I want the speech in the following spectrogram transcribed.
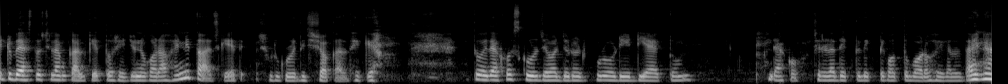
একটু ব্যস্ত ছিলাম কালকে, তো সেই জন্য করা হয়নি, তো আজকে শুরু করে দিচ্ছি সকাল থেকে। তো দেখো স্কুল যাওয়ার জন্য পুরো রেডি একদম। দেখো ছেলেটা দেখতে দেখতে কত বড় হয়ে গেল, তাই না?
